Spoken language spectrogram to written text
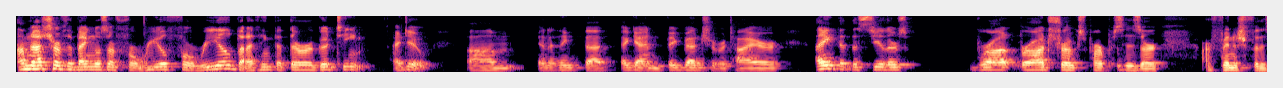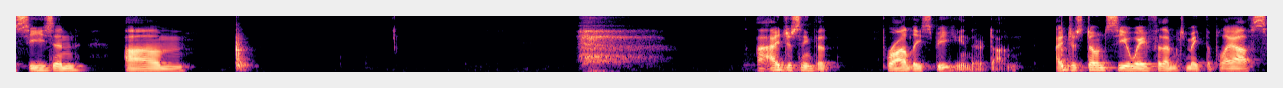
I'm not sure if the Bengals are for real, for real, but I think that they're a good team. I do. Um, and I think that, again, Big Ben should retire. I think that the Steelers, broad, broad strokes purposes, are, are finished for the season. Um, I just think that, broadly speaking, they're done. I just don't see a way for them to make the playoffs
